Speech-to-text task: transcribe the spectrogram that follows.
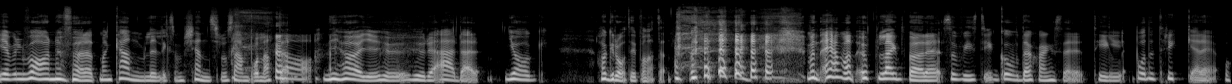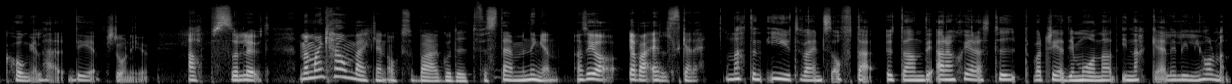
Jag vill varna för att man kan bli liksom känslosam på natten. Ja. Ni hör ju hur, hur det är där. Jag har gråtit på natten. Men är man upplagd för det så finns det ju goda chanser till både tryckare och hångel här. Det förstår ni ju. Absolut. Men man kan verkligen också bara gå dit för stämningen. Alltså jag, jag bara älskar det. Natten är ju tyvärr inte så ofta utan det arrangeras typ var tredje månad i Nacka eller Liljeholmen.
